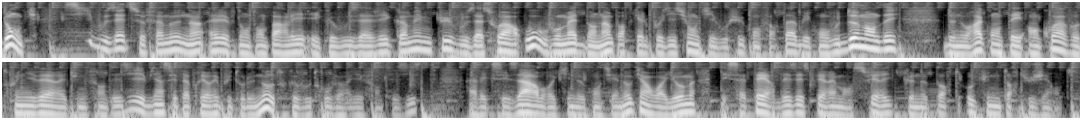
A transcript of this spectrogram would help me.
Donc, si vous êtes ce fameux nain elfe dont on parlait et que vous avez quand même pu vous asseoir ou vous mettre dans n'importe quelle position qui vous fut confortable et qu'on vous demandait de nous raconter en quoi votre univers est une fantaisie, eh bien c'est a priori plutôt le nôtre que vous trouveriez fantaisiste, avec ses arbres qui ne contiennent aucun royaume et sa terre désespérément sphérique que ne porte aucune tortue géante.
